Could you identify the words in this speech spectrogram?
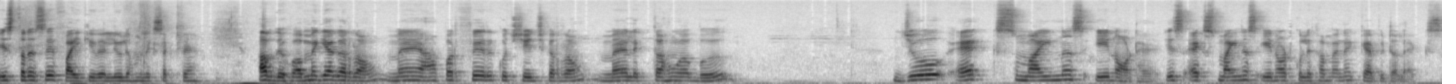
इस तरह से फाइव की वैल्यू हम लिख सकते हैं। अब देखो, अब मैं क्या कर रहा हूँ? मैं यहाँ पर फिर कुछ चेंज कर रहा हूँ। मैं लिखता हूँ अब जो x माइनस ए नॉट है। इस x माइनस ए नॉट को लिखा मैंने कैपिटल x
